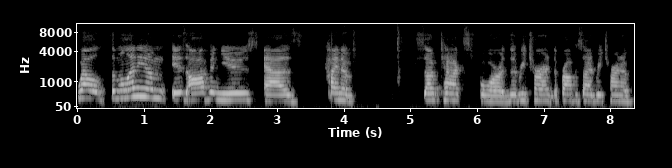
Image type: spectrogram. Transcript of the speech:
Well the millennium is often used as kind of subtext for the return the prophesied return of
